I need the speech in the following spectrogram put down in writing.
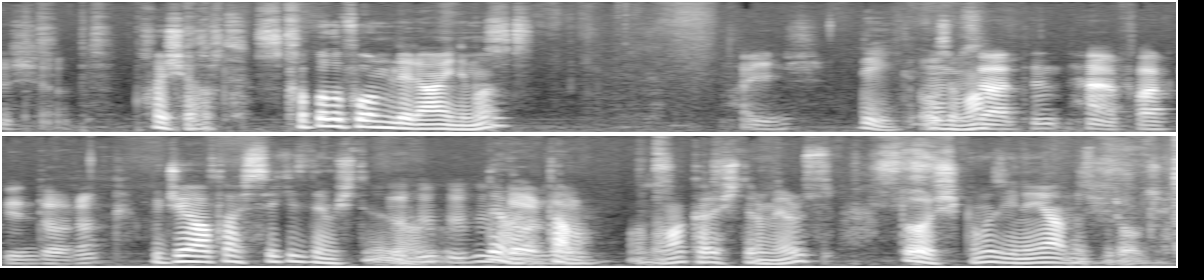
Aşağıda. H6. Kapalı formülleri aynı mı? Hayır. Değil. O O zaman zaten ha farklı doğru. bu C6H8 demiştiniz. Hı hı hı Değil mi? doğru, Tamam. O zaman karıştırmıyoruz. Doğru şıkkımız yine yanlış bir olacak.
